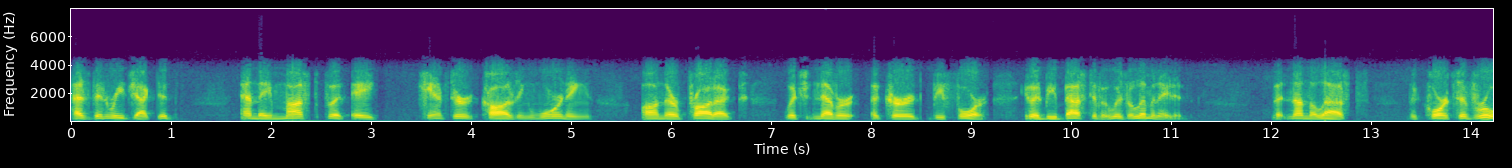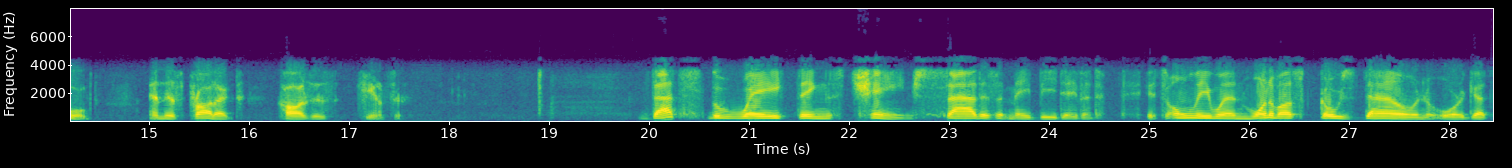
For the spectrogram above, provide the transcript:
has been rejected, and they must put a cancer causing warning on their product, which never occurred before. It would be best if it was eliminated. But nonetheless, the courts have ruled, and this product causes cancer. That's the way things change, sad as it may be, David. It's only when one of us goes down or gets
